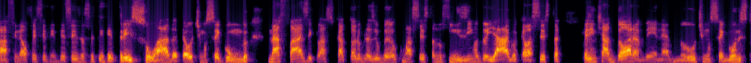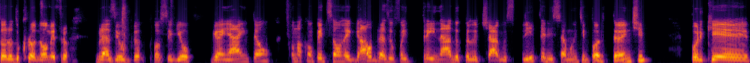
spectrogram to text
a final foi 76 a 73, suada até o último segundo. Na fase classificatória, o Brasil ganhou com uma cesta no finzinho do Iago, aquela cesta que a gente adora ver, né? No último segundo, estouro do cronômetro, o Brasil conseguiu ganhar. Então, foi uma competição legal. O Brasil foi treinado pelo Thiago Splitter, isso é muito importante, porque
